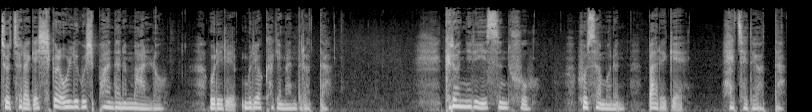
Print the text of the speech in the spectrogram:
조촐하게 식을 올리고 싶어 한다는 말로 우리를 무력하게 만들었다. 그런 일이 있은 후, 후사모는 빠르게 해체되었다.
